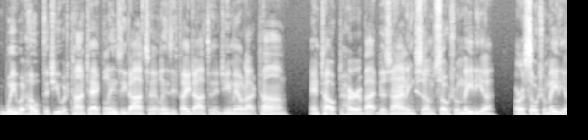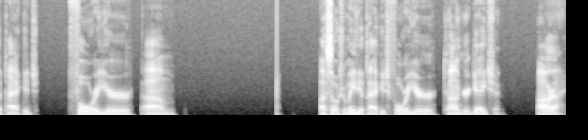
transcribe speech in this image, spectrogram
we would hope that you would contact Lindsay Dotson at lindsayfaydotson at gmail.com and talk to her about designing some social media or a social media package for your um, a social media package for your congregation. All right.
